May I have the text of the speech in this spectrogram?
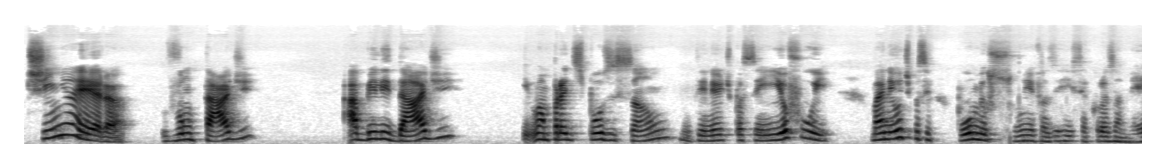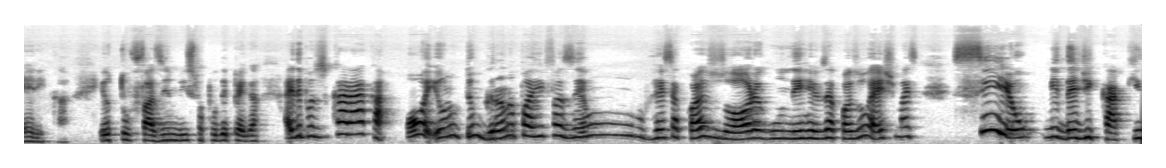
tinha era vontade, habilidade e uma predisposição, entendeu? Tipo assim, e eu fui. Mas nenhum, tipo assim, pô, meu sonho é fazer Race Across América. Eu tô fazendo isso pra poder pegar. Aí depois, caraca, ô, eu não tenho grana pra ir fazer um Race Across Oregon, nem Race Across Oeste, mas se eu me dedicar aqui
